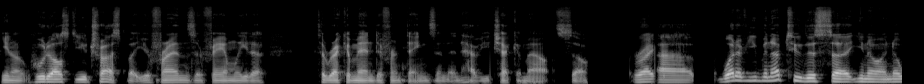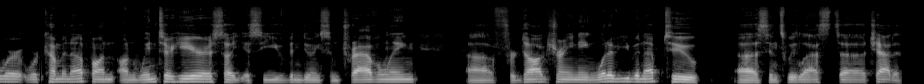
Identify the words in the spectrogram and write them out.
you know, who else do you trust but your friends or family to to recommend different things and, and have you check them out. So Right. Uh, what have you been up to this? Uh, you know, I know we're we're coming up on on winter here, so you see you've been doing some traveling uh, for dog training. What have you been up to uh, since we last uh, chatted?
